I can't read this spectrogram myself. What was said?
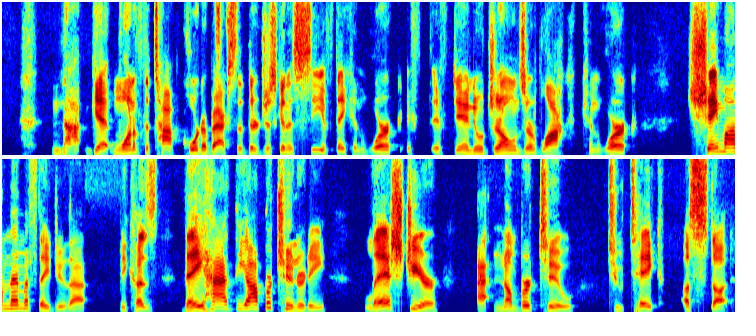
not get one of the top quarterbacks that they're just going to see if they can work, if if Daniel Jones or Lock can work. Shame on them if they do that because they had the opportunity last year at number two to take a stud.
